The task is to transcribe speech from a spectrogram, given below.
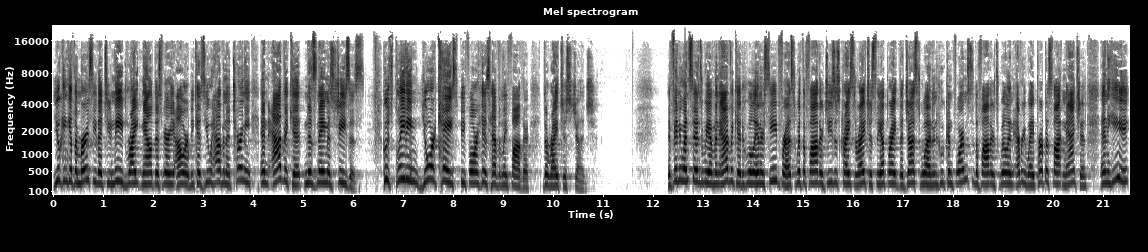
you can get the mercy that you need right now at this very hour because you have an attorney, an advocate, and his name is Jesus, who's pleading your case before his heavenly Father, the righteous judge. If anyone sins, we have an advocate who will intercede for us with the Father, Jesus Christ the righteous, the upright, the just one, and who conforms to the Father's will in every way, purpose, thought, and action. And he,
